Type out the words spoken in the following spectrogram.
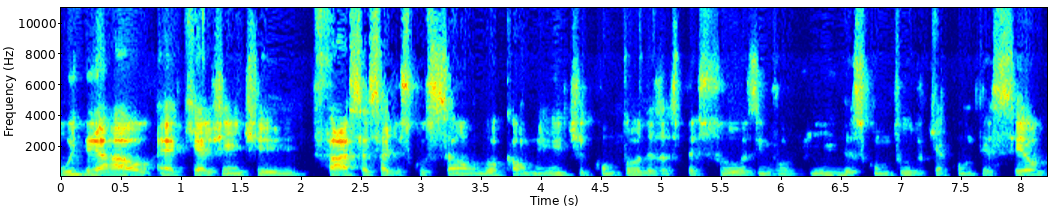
O ideal é que a gente faça essa discussão localmente com todas as pessoas envolvidas, com tudo que aconteceu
